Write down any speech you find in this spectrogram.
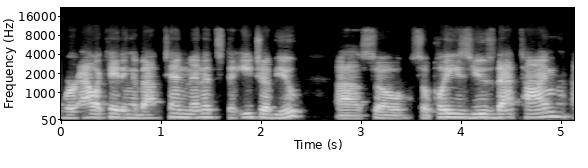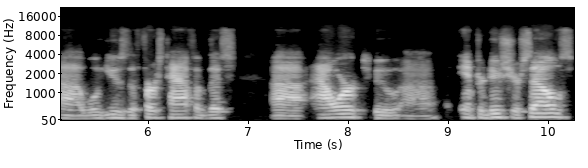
we're allocating about 10 minutes to each of you. Uh, so, so please use that time. Uh, we'll use the first half of this uh, hour to uh, introduce yourselves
